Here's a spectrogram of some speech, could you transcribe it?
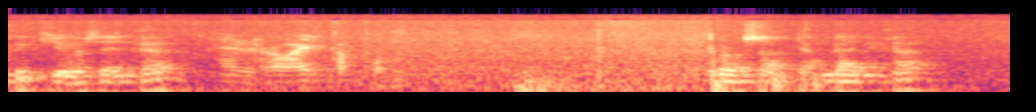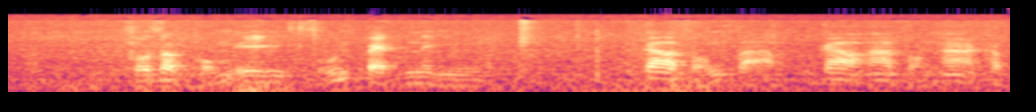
ขึ้นกี่เปอร์เซ็นต์ครับ ให้ร้อยครับผม โทรศัพท์จำได้ไหมครับ โทรศัพท์ผมเองศูนย์แปดหนึ่งเก้าสองสามเก้าห้าสองห้าครับ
